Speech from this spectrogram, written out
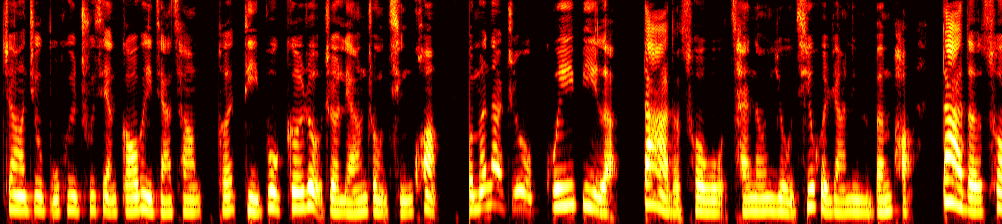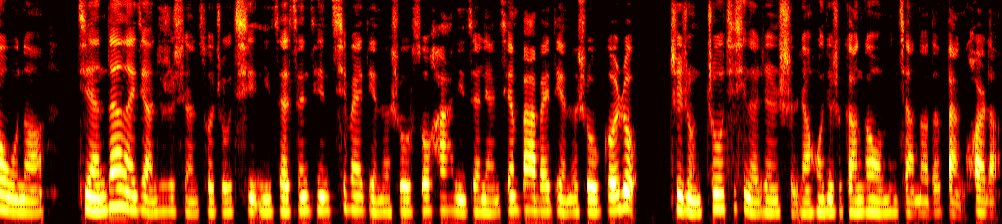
这样就不会出现高位加仓和底部割肉这两种情况。我们呢，只有规避了大的错误，才能有机会让利润奔跑。大的错误呢？简单来讲，就是选错周期。你在三千七百点的时候梭哈，你在两千八百点的时候割肉，这种周期性的认识。然后就是刚刚我们讲到的板块的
